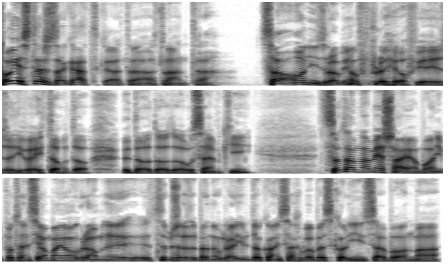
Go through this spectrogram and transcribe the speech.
to jest też zagadka, ta Atlanta. Co oni zrobią w playoffie, jeżeli wejdą do, do, do, do ósemki? Co tam namieszają? Bo oni potencjał mają ogromny, tym, że będą grali do końca chyba bez Kolinca, bo on ma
